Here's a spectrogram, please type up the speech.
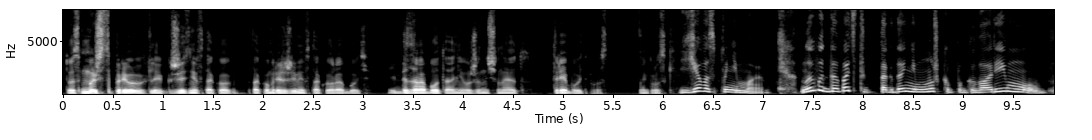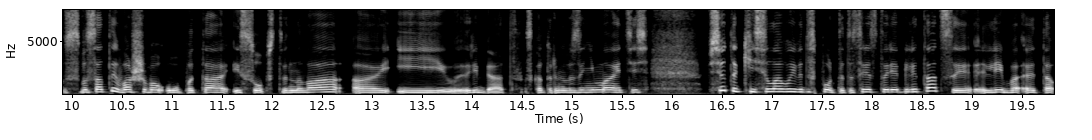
То есть мышцы привыкли к жизни в, такой, в таком режиме, в такой работе. И без работы они уже начинают требовать просто нагрузки. Я вас понимаю. Ну и вот давайте тогда немножко поговорим с высоты вашего опыта и собственного, э, и ребят, с которыми вы занимаетесь. Все-таки силовые виды спорта – это средство реабилитации, либо это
